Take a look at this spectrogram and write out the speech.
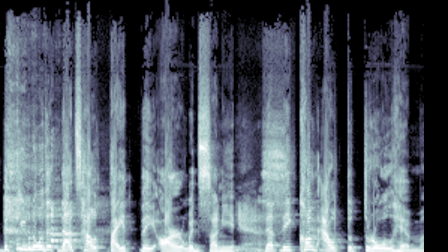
but you know that that's how tight they are with Sonny. Yes. That they come out to troll him.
